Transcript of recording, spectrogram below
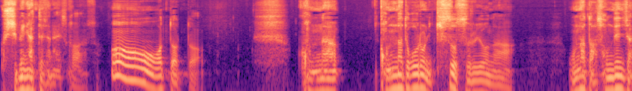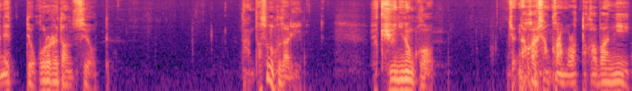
口紅あったじゃないですか。ああ、あったあった。こんな、こんなところにキスをするような女と遊んでんじゃねって怒られたんですよって。なんだそのくだり。急になんか、じゃ中井さんからもらったカバンに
